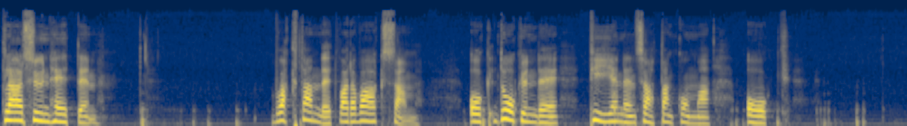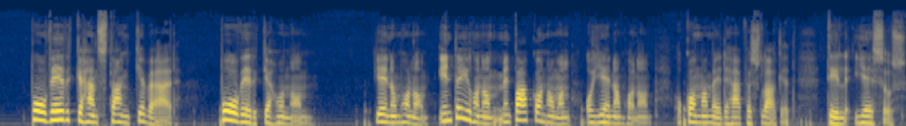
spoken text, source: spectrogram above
klarsynheten, vaktandet, vara vaksam. Och då kunde fienden Satan komma och påverka hans tankevärld påverka honom genom honom. Inte i honom, men bakom honom och genom honom och komma med det här förslaget till Jesus.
